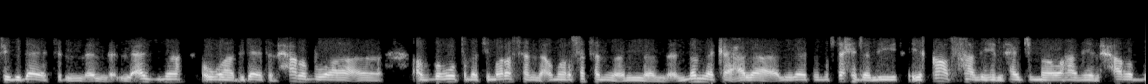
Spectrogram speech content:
في بداية الأزمة وبداية الحرب و الضغوط التي مارسها مارستها المملكة على الولايات المتحدة لإيقاف هذه الهجمة وهذه الحرب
